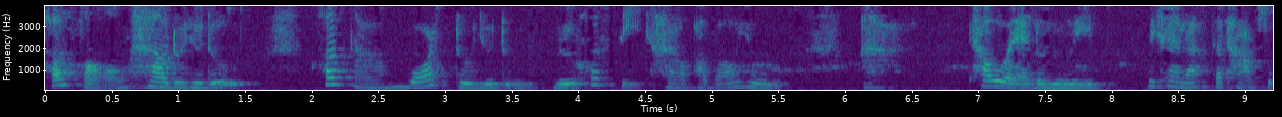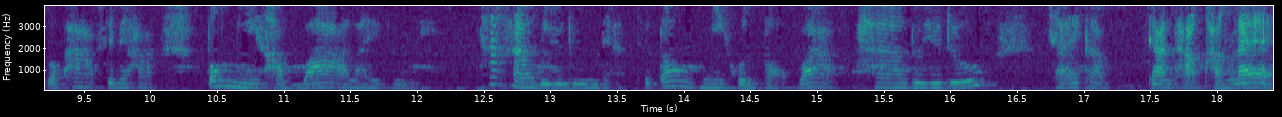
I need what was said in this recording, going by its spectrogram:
ข้อ 2 how do you do ข้อ 3 what do you do หรือข้อ 4 how about you ถ้า where do you live ไม่ใช่แล้ว จะถามสุขภาพใช่ไหมคะ ต้องมีคำว่าอะไรเลยถ้า how do you do เนี่ย จะต้องมีคนตอบว่า how do you do ใช้กับการถามครั้งแรก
